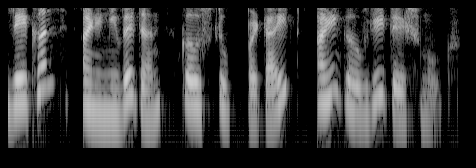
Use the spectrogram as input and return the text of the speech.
लेखन आणि निवेदन कौस्तुभ पटाईत आणि गौरी देशमुख.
